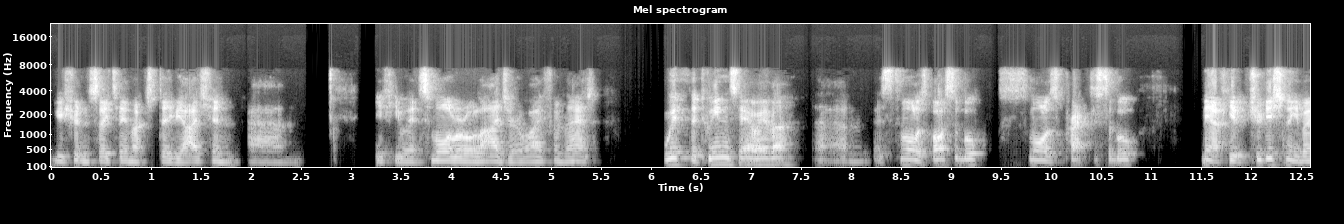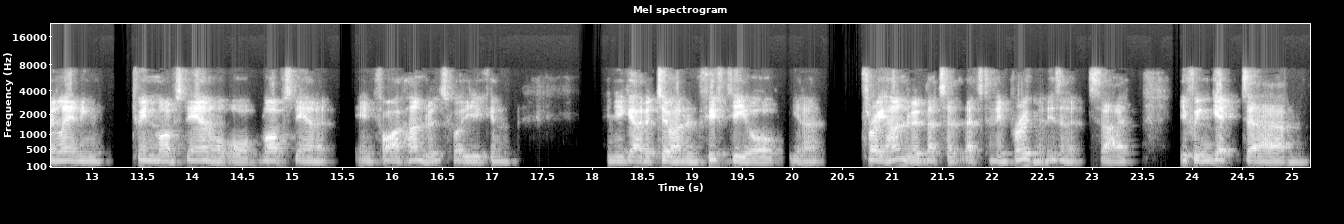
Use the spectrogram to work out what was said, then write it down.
You shouldn't see too much deviation. Um, if you went smaller or larger away from that. With the twins, however, um, as small as possible, small as practicable. Now, if you've traditionally been lambing twin mobs down or, or mobs down at, in 500s, well, you can, and you go to 250 or you know 300. That's a that's an improvement, isn't it? So, if we can get um,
